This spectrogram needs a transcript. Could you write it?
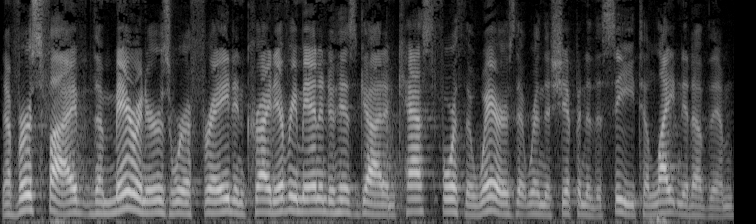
Now, verse 5 The mariners were afraid and cried every man unto his God and cast forth the wares that were in the ship into the sea to lighten it of them.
